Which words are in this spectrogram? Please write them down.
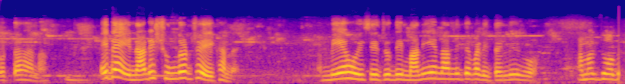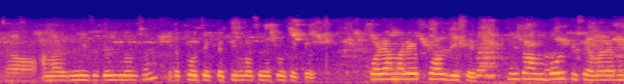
করতে হয় না। এটাই নারীর সৌন্দর্য এখানে। মেয়ে হয়েছে যদি মানিয়ে না নিতে পারি তাইলে আমার জব আমার নিজেদের লোকজন এটা প্রজেক্টের তিন বছরের প্রজেক্টের পরে আমার কল দিছে। কিন্তু আমি বলতেছি আমার এখন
